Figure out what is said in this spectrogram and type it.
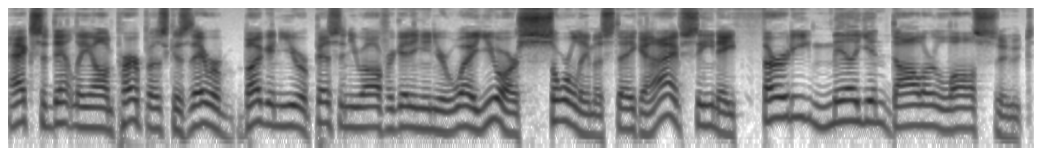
accidentally on purpose because they were bugging you or pissing you off or getting in your way, you are sorely mistaken. I've seen a $30 million lawsuit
